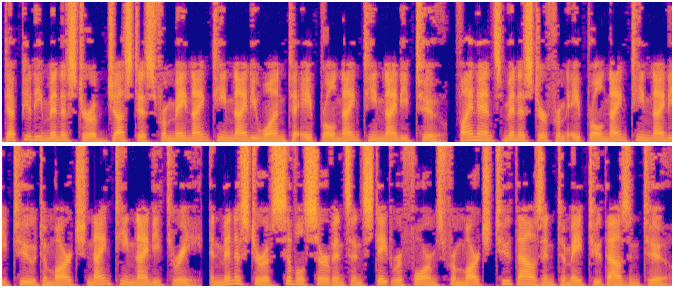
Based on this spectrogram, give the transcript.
Deputy Minister of Justice from May 1991 to April 1992, Finance Minister from April 1992 to March 1993, and Minister of Civil Servants and State Reforms from March 2000 to May 2002.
